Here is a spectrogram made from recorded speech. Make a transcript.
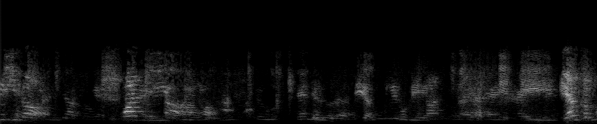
必须咯，管理好，就。两个。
